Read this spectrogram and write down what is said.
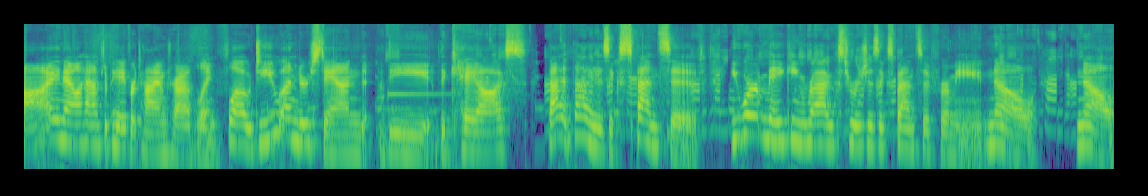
I now have to pay for time traveling. Flo, do you understand the the chaos? That that is expensive. You weren't making rags to riches expensive for me. No, no,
